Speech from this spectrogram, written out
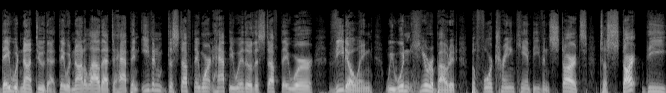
They would not do that. They would not allow that to happen. Even the stuff they weren't happy with or the stuff they were vetoing, we wouldn't hear about it before training camp even starts to start the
